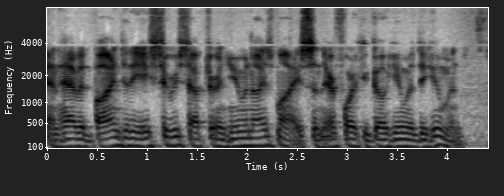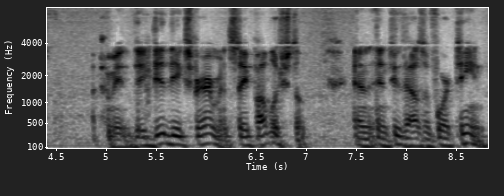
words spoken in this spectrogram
and have it bind to the ACE2 receptor in humanized mice, and therefore it could go human to human. I mean, they did the experiments, they published them in, in 2014.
